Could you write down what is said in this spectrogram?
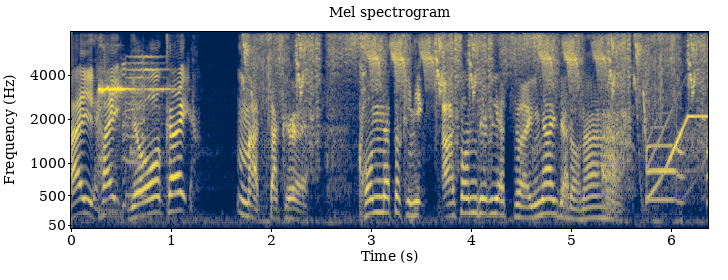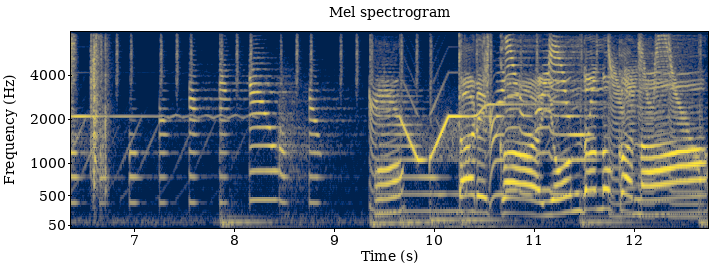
はいはい了解。まったく。こんな時に遊んでるやつはいないだろうな。誰か呼んだのかな？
